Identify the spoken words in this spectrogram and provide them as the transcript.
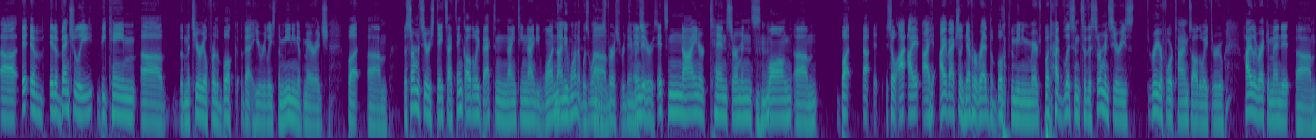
I uh, it, it eventually became uh, the material for the book that he released, "The Meaning of Marriage," but. Um, the sermon series dates, I think, all the way back to 1991. 91, it was one of his um, first Redeemer series. It, it's nine or ten sermons mm-hmm. long. Um, uh, so I, I, I, have actually never read the book, The Meaning of Marriage, but I've listened to the sermon series three or four times all the way through. Highly recommend it. Um,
